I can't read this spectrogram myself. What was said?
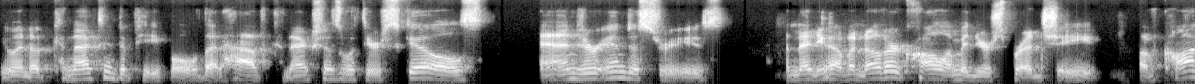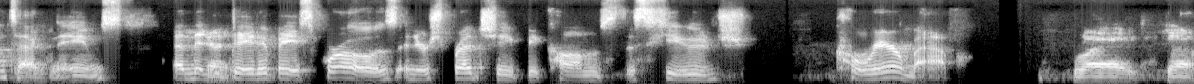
You end up connecting to people that have connections with your skills and your industries. And then you have another column in your spreadsheet of contact right. names. And then your database grows and your spreadsheet becomes this huge career map. Right. Yeah.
